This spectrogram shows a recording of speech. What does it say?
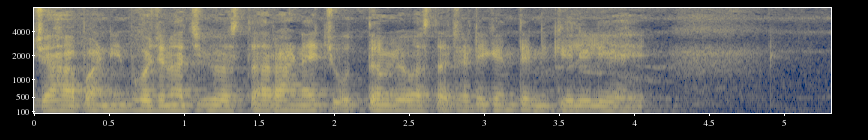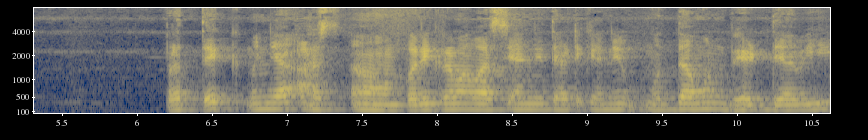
चहा पाणी भोजनाची व्यवस्था राहण्याची उत्तम व्यवस्था त्या ठिकाणी त्यांनी केलेली आहे. प्रत्येक म्हणजे आश परिक्रमावासियांनी त्या ठिकाणी मुद्दामून भेट द्यावी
